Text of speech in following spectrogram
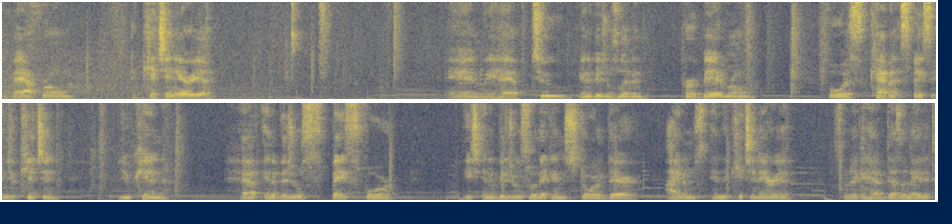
the bathroom, the kitchen area, and we have two individuals living per bedroom for cabinet space in your kitchen, you can have individual space for each individual so they can store their items in the kitchen area so they can have designated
